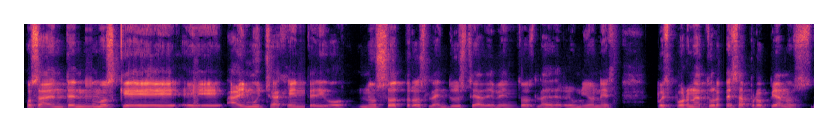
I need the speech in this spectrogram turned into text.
o sea, entendemos que eh, hay mucha gente, digo, nosotros, la industria de eventos, la de reuniones, pues por naturaleza propia nos,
